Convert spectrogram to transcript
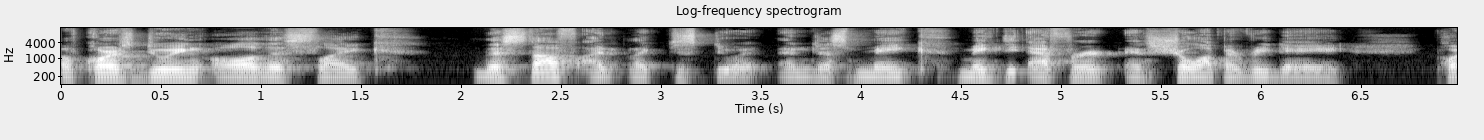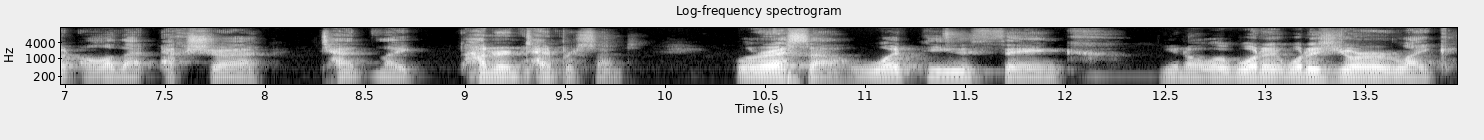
of course, doing all this like this stuff, I like just do it and just make make the effort and show up every day. Put all that extra ten like 110 percent. Larissa, what do you think? You know, what what is your like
